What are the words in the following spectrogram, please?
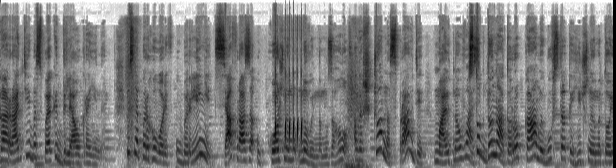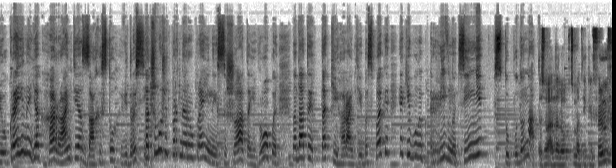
гарантії безпеки для України. Після переговорів у Берліні ця фраза у кожному новинному заголовку. Але що насправді мають на увазі? Вступ до НАТО роками був стратегічною метою України як гарантія захисту від Росії. Та чи можуть партнери України із США та Європи надати такі гарантії безпеки, які були б рівноцінні вступу до НАТО? Also analog zum Artikel 5,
